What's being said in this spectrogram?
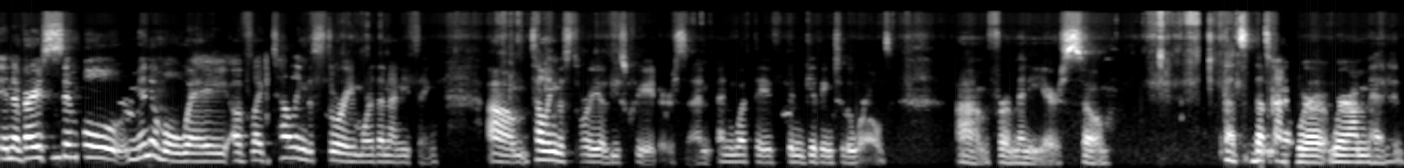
in a very simple, minimal way of like telling the story more than anything. Um, telling the story of these creators and, and what they've been giving to the world um, for many years. So that's that's kind of where where I'm headed.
